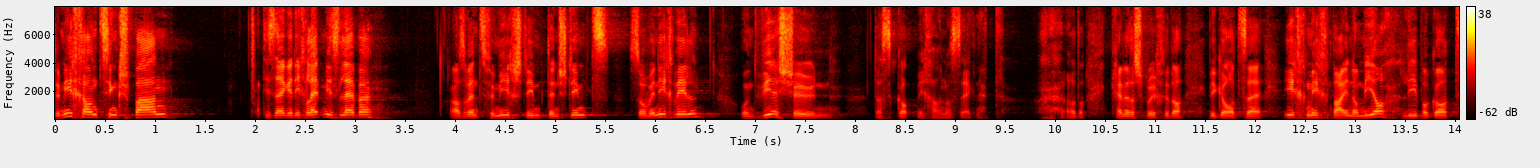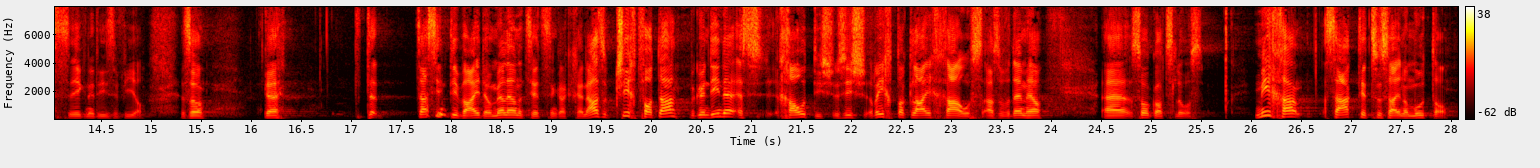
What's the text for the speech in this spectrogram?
Der Micha und sein Gespann, die sagen, ich lebe mein Leben. Also wenn es für mich stimmt, dann stimmt es so, wie ich will. Und wie schön, dass Gott mich auch noch segnet. Oder kennen das Sprüche da? Wie geht es? Äh, ich, mich, meiner, mir, lieber Gott, segne diese vier. Also, das sind die beiden und wir lernen sie jetzt nicht kennen. Also, Geschichte fährt an, wir gehen rein, es ist chaotisch, es ist Richter gleich Chaos. Also von dem her, äh, so geht es los. Micha sagte zu seiner Mutter,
